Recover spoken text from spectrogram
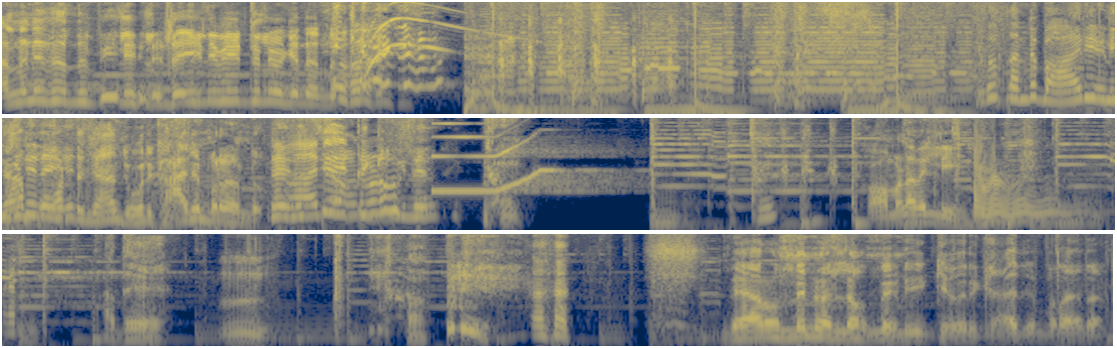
അണ്ണൻ ഇതൊന്നും ഫീൽ ചെയ്യില്ല ഡെയിലി വീട്ടിലും ഇങ്ങനെ തന്റെ ഭാര്യ ഞാൻ പോട്ടെ ഞാൻ ഒരു കാര്യം പറയാനുണ്ട്. കോമളവല്ലി. അതെ. വേറെ ഒന്നിനുമല്ല ഒന്ന് എനിക്ക് ഒരു കാര്യം പറയാനാണ്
